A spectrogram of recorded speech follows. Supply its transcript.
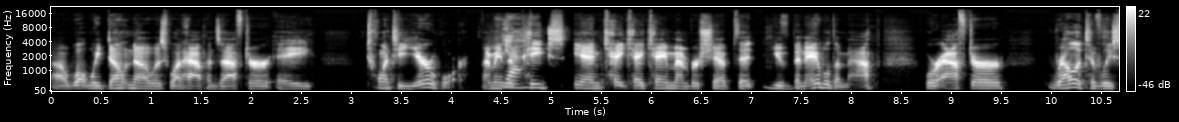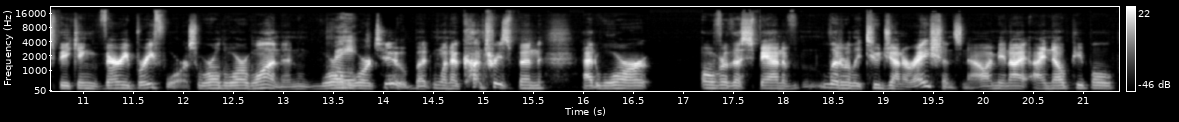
uh, what we don't know is what happens after a 20 year war. I mean, yeah. the peaks in KKK membership that you've been able to map were after, relatively speaking, very brief wars, World War One and World right. War Two. But when a country's been at war over the span of literally two generations now, I mean, I, I know people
